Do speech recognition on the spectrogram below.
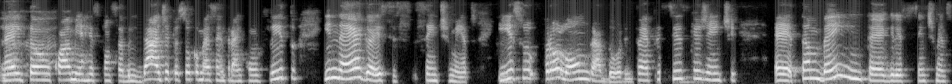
né? Então, qual a minha responsabilidade? A pessoa começa a entrar em conflito e nega esses sentimentos. E uhum. isso prolonga a dor. Então, é preciso que a gente é, também integre esses sentimentos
